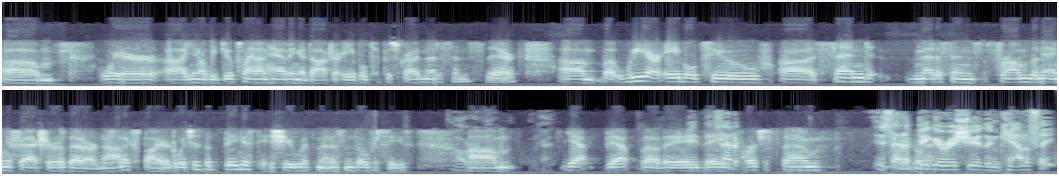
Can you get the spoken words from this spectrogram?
um, where uh, you know we do plan on having a doctor able to prescribe medicines there, um, but we are able to uh, send medicines from the manufacturers that are not expired, which is the biggest issue with medicines overseas. Oh, really? Um, Okay. Yep, yep. Uh, they they that a- purchase them. Is that a bigger issue than counterfeit?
